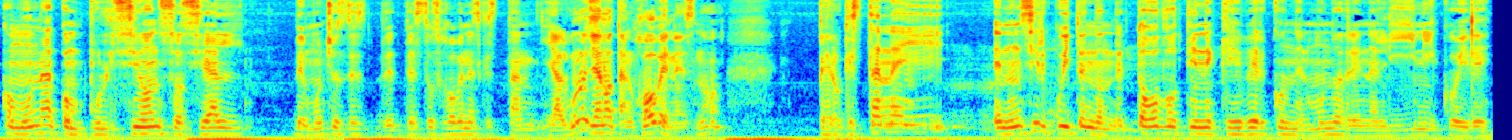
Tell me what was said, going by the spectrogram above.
como una compulsión social de muchos de, estos jóvenes que están, y algunos ya no tan jóvenes, ¿no? Pero que están ahí en un circuito en donde todo tiene que ver con el mundo adrenalínico y de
